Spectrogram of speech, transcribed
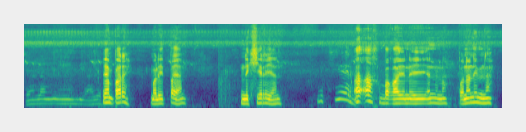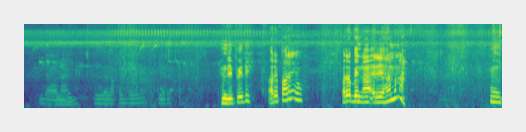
Kaya lang hindi ayos. Yan, pare. Maliit pa yan. Next year yan. Next year. Ah, ah, baka yun ay, ano na, pananim na. Hindi pwede. Are pare oh. Are ben, ah, areahan mo na. Hmm.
